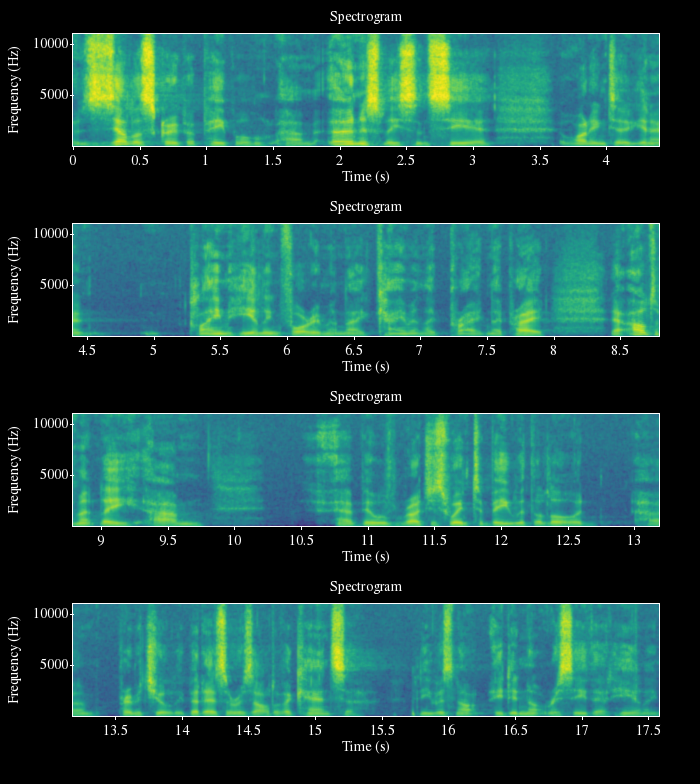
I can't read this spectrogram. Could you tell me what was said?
a zealous group of people, um, earnestly sincere, wanting to, you know, claim healing for him. And they came and they prayed and they prayed. Now, ultimately, um, uh, Bill Rogers went to be with the Lord um, prematurely, but as a result of a cancer. He was not, he did not receive that healing.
